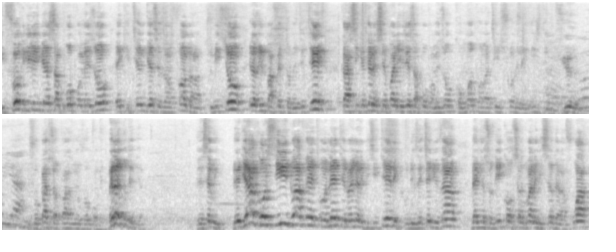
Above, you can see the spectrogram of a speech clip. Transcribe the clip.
Il faut qu'il dirige bien sa propre maison et qu'il tienne bien ses enfants dans la soumission et dans une parfaite honnêteté. Car si quelqu'un ne sait pas diriger sa propre maison, comment prendra-t-il soin de l'église de Dieu? Il ne faut pas que ce soit pas un nouveau convaincu. Mais là, écoutez bien. Verset 8. Le diacre aussi doit être honnête et éloigné de la publicité, les, les excès du vin, d'agression concernant les mystères de la foi,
